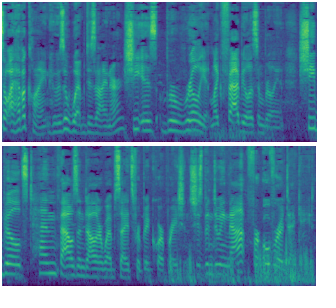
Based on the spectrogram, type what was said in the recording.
So I have a client who is a web designer. She is brilliant, like fabulous and brilliant. She builds $10,000 websites for big corporations. She's been doing that for over a decade.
